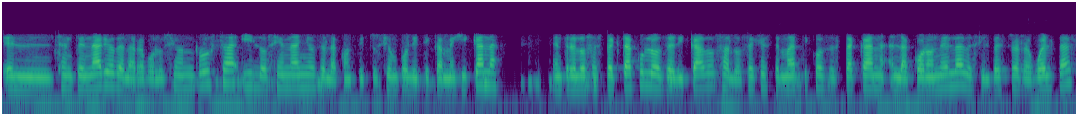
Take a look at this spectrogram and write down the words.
el centenario de la Revolución Rusa y los 100 años de la Constitución Política Mexicana. Entre los espectáculos dedicados a los ejes temáticos destacan La Coronela de Silvestre Revueltas,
